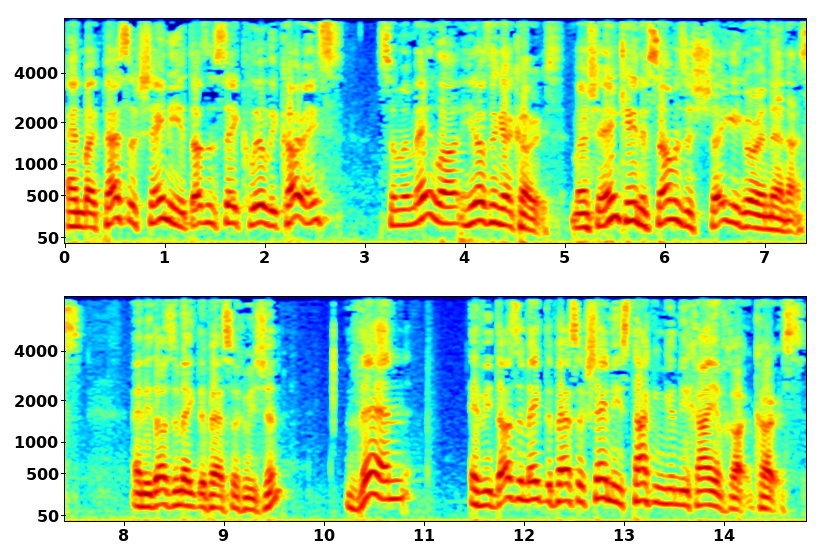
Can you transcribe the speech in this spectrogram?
and by Pesach Sheni it doesn't say clearly kares, so Mamela, he doesn't get kares. Mashain Kain, if someone's a shegig or a nenas, and he doesn't make the Pesach Rishon, then if he doesn't make the Pesach Sheni, he's talking in the Chayev Kars.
